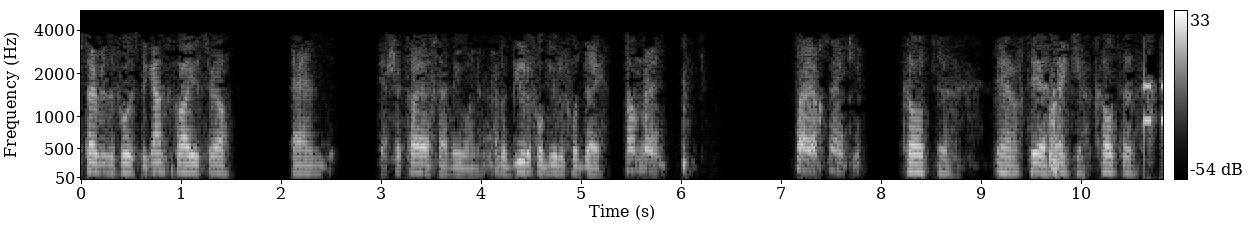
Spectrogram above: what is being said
Start with the first, the Gans Klal Yisrael, and Yashakayach everyone. Have a beautiful, beautiful day. Amen. Thank you. Kulta. Uh, yeah, thank you. Kulta. Uh,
